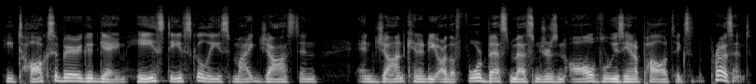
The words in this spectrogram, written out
He talks a very good game. He, Steve Scalise, Mike Johnson, and John Kennedy are the four best messengers in all of Louisiana politics at the present.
